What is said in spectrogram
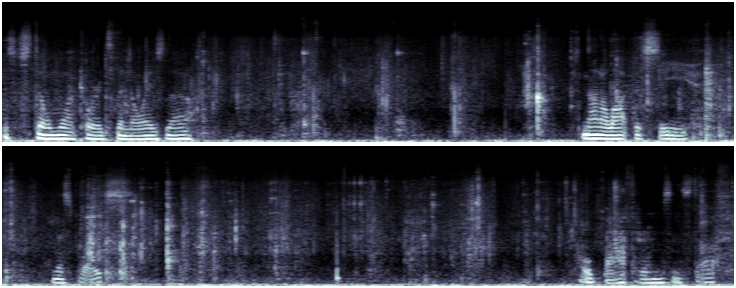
This is still more towards the noise though. Not a lot to see in this place. Old bathrooms and stuff.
